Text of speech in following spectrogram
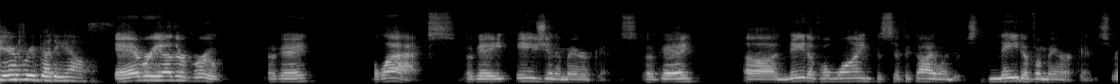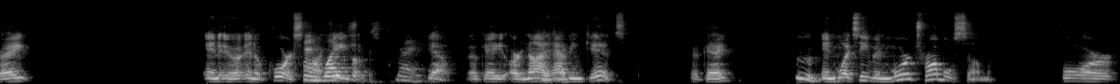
Everybody else. Every other group, okay? Blacks, okay? Asian Americans, okay? Uh, Native Hawaiian Pacific Islanders, Native Americans, right? And, and of course, and white folks, right? Yeah, okay, are not okay. having kids, okay? Hmm. And what's even more troublesome for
